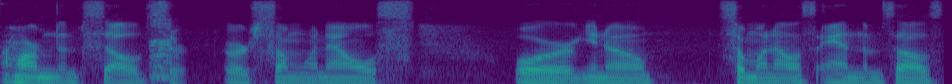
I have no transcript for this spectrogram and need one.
harm themselves or, or someone else, or you know someone else and themselves.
